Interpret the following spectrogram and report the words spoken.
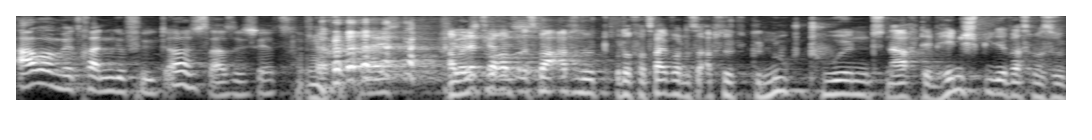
Aber mit dran gefügt. Ah, das lasse ich jetzt. Ja, Aber letzte Woche, das war absolut, oder vor zwei Wochen, das war absolut genugtuend nach dem Hinspiel, was wir so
